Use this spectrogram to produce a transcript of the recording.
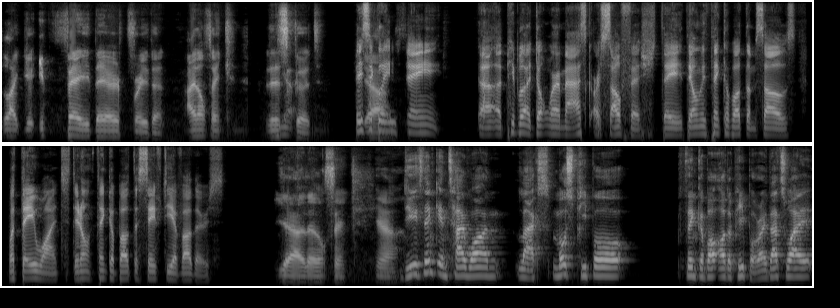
Like you invade their freedom. I don't think it is Yeah. good. Basically, he's saying uh, people that don't wear a mask are selfish. They they only think about themselves, what they want. They don't think about the safety of others. Yeah, they don't think. Yeah. Do you think in Taiwan, Layx, most people think about other people, right? That's why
